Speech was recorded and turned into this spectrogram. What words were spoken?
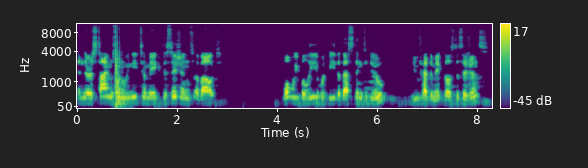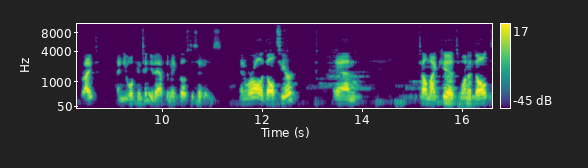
and there's times when we need to make decisions about what we believe would be the best thing to do. You've had to make those decisions, right? And you will continue to have to make those decisions. And we're all adults here. And tell my kids one adult,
